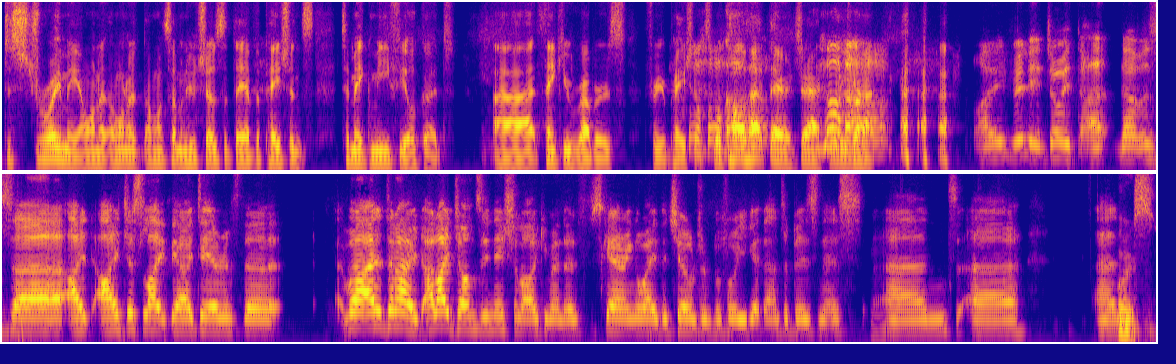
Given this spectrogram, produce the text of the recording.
destroy me. I want to i want to i want someone who shows that they have the patience to make me feel good. Uh thank you rubbers for your patience. We'll call that there jack. What do you got? I really enjoyed that. That was uh, I I just like the idea of the Well, I don't know. I like John's initial argument of scaring away the children before you get down to business, and uh, and Of course.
